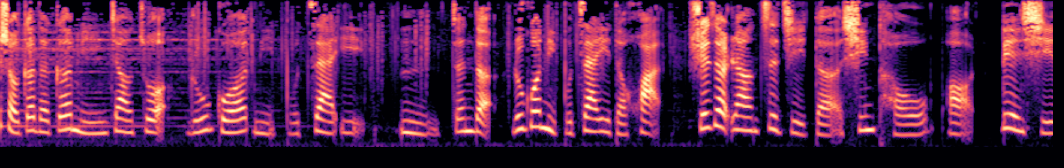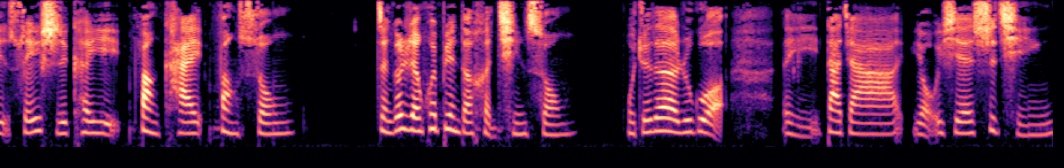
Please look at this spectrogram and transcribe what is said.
这首歌的歌名叫做《如果你不在意》。嗯，真的，如果你不在意的话，学着让自己的心头哦练习，随时可以放开放松，整个人会变得很轻松。我觉得，如果诶大家有一些事情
